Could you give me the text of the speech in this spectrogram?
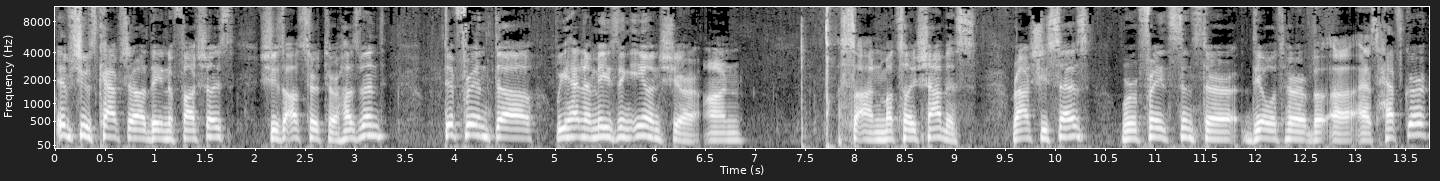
If she was captured Al Yidei Nefashos, she's usher to her husband. Different, uh, we had an amazing Eon share on, on Matzoi Shabbos. Rashi says, we're afraid since they deal with her uh, as Hefker,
